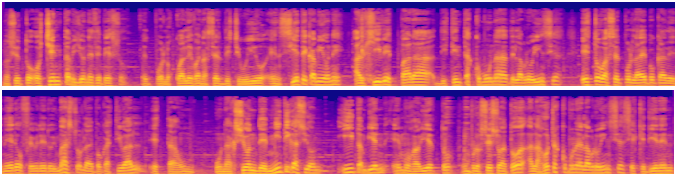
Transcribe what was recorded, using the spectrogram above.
¿no es cierto?, 80 millones de pesos, eh, por los cuales van a ser distribuidos en siete camiones aljibes para distintas comunas de la provincia. Esto va a ser por la época de enero, febrero y marzo, la época estival. Esta es una acción de mitigación y también hemos abierto un proceso a todas a las otras comunas de la provincia si es que tienen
